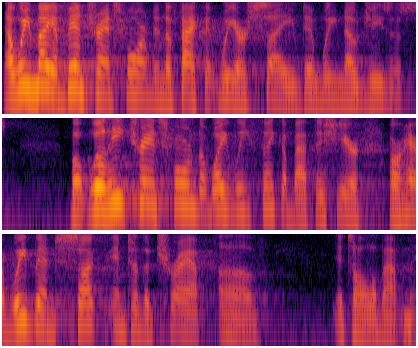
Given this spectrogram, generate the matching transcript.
Now, we may have been transformed in the fact that we are saved and we know Jesus. But will He transform the way we think about this year, or have we been sucked into the trap of it's all about me?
